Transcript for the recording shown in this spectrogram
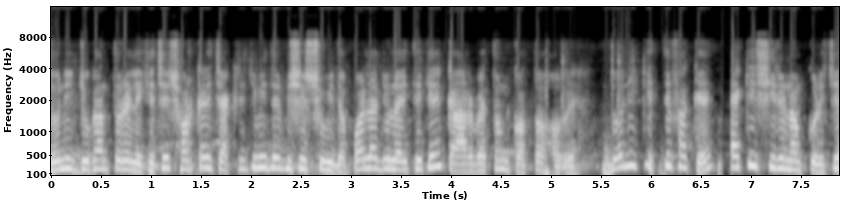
দৈনিক যুগান্তরে লিখেছে, সরকারি চাকরিজীবীদের বিশেষ সুবিধা, পয়লা জুলাই থেকে কার বেতন কত হবে? দৈনিক ইত্তেফাকে একই শিরোনাম করেছে।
